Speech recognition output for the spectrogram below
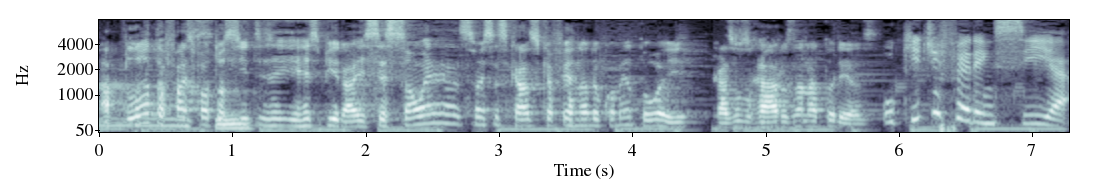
A planta faz fotossíntese e respira. A exceção é, são esses casos que a Fernanda comentou aí. Casos raros na natureza. O que diferencia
